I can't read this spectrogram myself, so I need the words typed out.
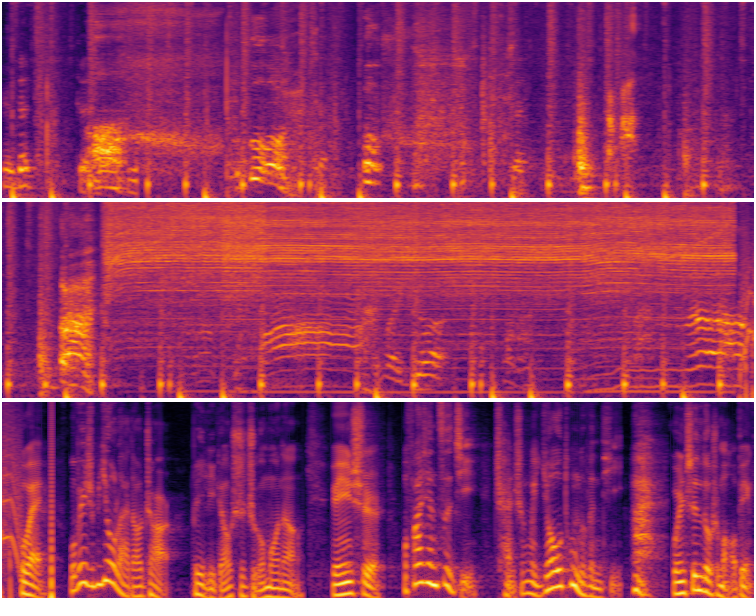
You're good. Good. Oh. Oh. Oh. Good. Ah. Ah. Oh my god. 各位，我为什么又来到这儿被理疗师折磨呢？原因是我发现自己产生了腰痛的问题。哎，浑身都是毛病。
